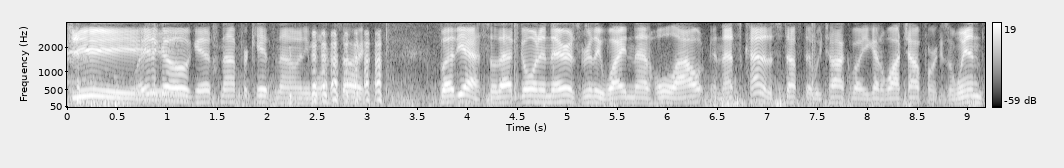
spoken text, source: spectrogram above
Gee. Way to go. Okay, it's not for kids now anymore. Sorry. But yeah, so that going in there is really widening that hole out, and that's kind of the stuff that we talk about. You got to watch out for because the wind.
